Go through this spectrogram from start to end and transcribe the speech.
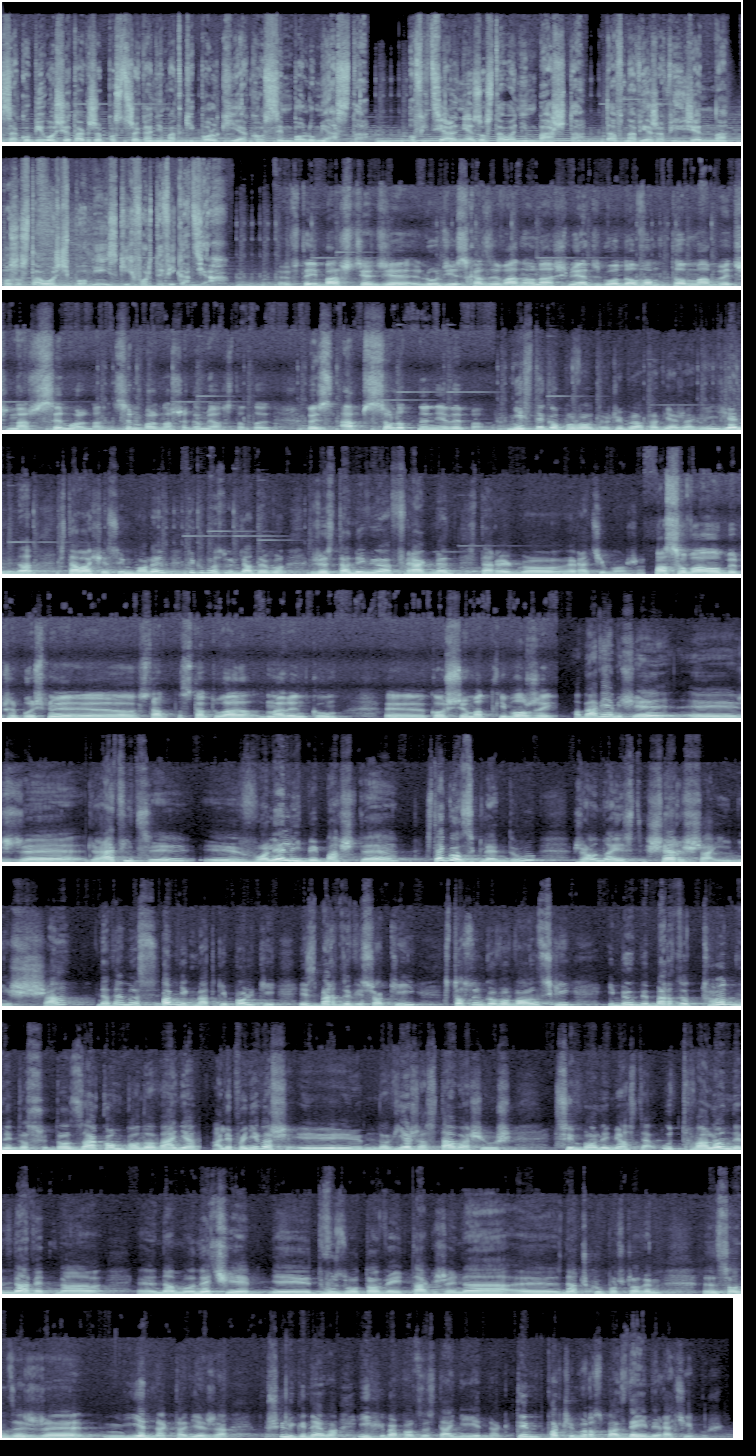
Zagubiło się także postrzeganie Matki Polki jako symbolu miasta. Oficjalnie została nim baszta, dawna wieża więzienna, pozostałość po miejskich fortyfikacjach. W tej baszcie, gdzie ludzi skazywano na śmierć głodową, to ma być nasz symbol, symbol naszego miasta. To, to jest absolutny niewypał. Nie z tego powodu, że była to wieża więzienna, stała się symbolem, tylko po prostu dlatego, że stanowiła fragment starego Raciborza. Pasowałoby, przypuśćmy, e, stat, statua na rynku Kościół Matki Bożej. Obawiam się, y, że graficy y, woleliby basztę z tego względu, że ona jest szersza i niższa. Natomiast pomnik Matki Polki jest bardzo wysoki, stosunkowo wąski i byłby bardzo trudny do, do zakomponowania, ale ponieważ y, no, wieża stała się już symbolem miasta utrwalonym nawet na na monecie e, dwuzłotowej, także na e, znaczku pocztowym, e, sądzę, że jednak ta wieża przylgnęła i chyba pozostanie jednak tym, po czym rozpazdejmy Racibórz.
